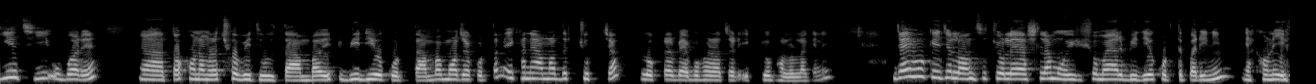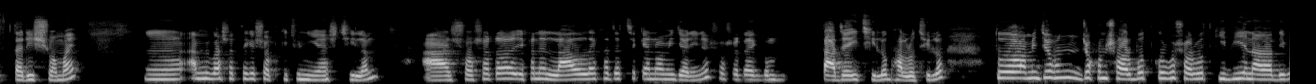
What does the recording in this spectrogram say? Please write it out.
গিয়েছি উবারে। তখন আমরা ছবি তুলতাম বা একটু ভিডিও করতাম বা মজা করতাম। এখানে আমাদের চুপচাপ। লোকটার ব্যবহার, আচার একটুও ভালো লাগে নাই। যাই হোক এই যে লঞ্চে চলে আসলাম। ওই সময় আর ভিডিও করতে পারিনি। এখন ইফতারির সময়। আমি বাসা থেকে সবকিছু নিয়ে আসছিলাম। আর শসাটা এখানে লাল দেখা যাচ্ছে কেন আমি জানি না। শশাটা একদম তাজাই ছিল, ভালো ছিল। তো আমি যখন, যখন শরবত করব, শরবত কি দিয়ে নাড়া দিব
